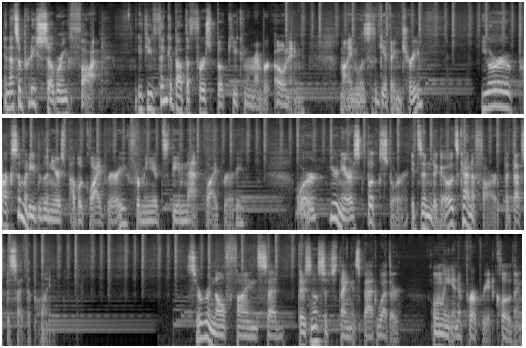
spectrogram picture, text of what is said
and that's a pretty sobering thought. If you think about the first book you can remember owning, mine was The Giving Tree. Your proximity to the nearest public library, for me it's the Annette Library, or your nearest bookstore, it's Indigo. It's kind of far, but that's beside the point. Sir Ranulph Fiennes said, There's no such thing as bad weather, only inappropriate clothing.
